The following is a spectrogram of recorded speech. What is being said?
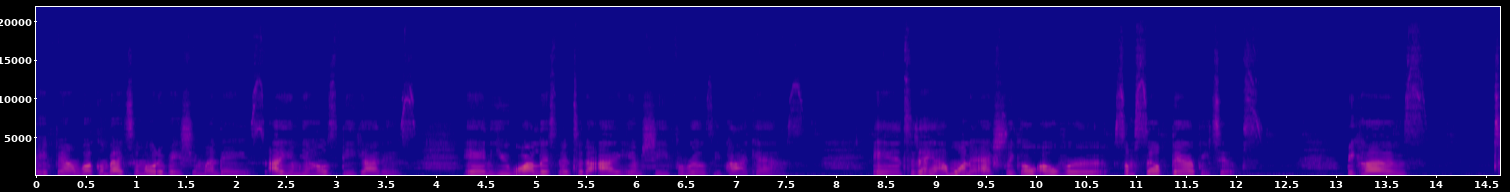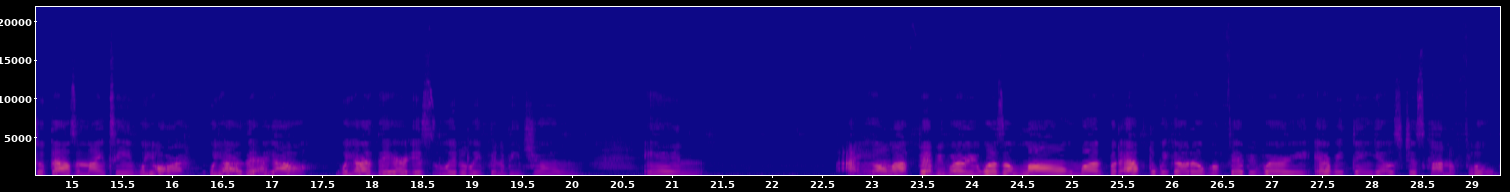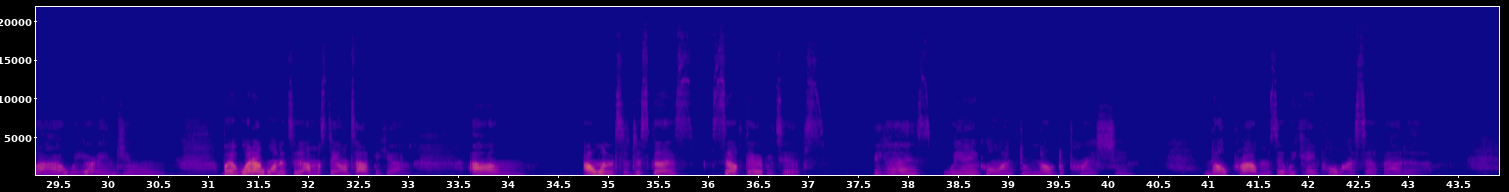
Hey fam, welcome back to Motivation Mondays. I am your host, B Goddess, and you are listening to the I Am She for Realzee podcast. And today I want to actually go over some self therapy tips because 2019 we are we are there, y'all. We are there. It's literally gonna be June, and I ain't gonna lie, February was a long month, but after we got over February, everything else just kind of flew by. We are in June. But what I wanted to, I'm gonna stay on topic, y'all. Um, I wanted to discuss self therapy tips because we ain't going through no depression, no problems that we can't pull ourselves out of.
